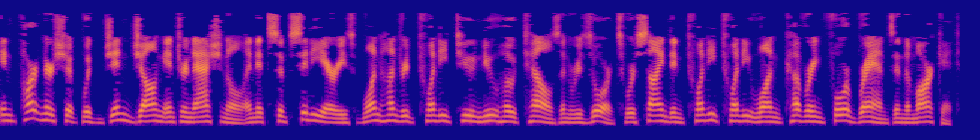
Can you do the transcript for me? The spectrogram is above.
In partnership with Jinjiang International and its subsidiaries, 122 new hotels and resorts were signed in 2021 covering four brands in the market.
